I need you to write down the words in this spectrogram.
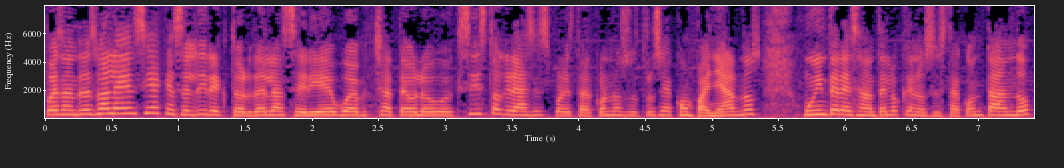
Pues Andrés Valencia, que es el director de la serie web Chateo Luego Existo, gracias por estar con nosotros y acompañarnos. Muy interesante lo que nos está contando.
